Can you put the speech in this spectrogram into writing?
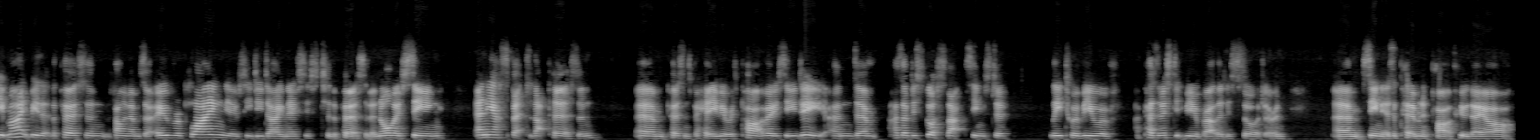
it might be that the person, the family members, are over applying the OCD diagnosis to the person and almost seeing any aspect of that person, um, person's behaviour as part of OCD. And um, as I've discussed, that seems to lead to a view of a pessimistic view about the disorder and um, seeing it as a permanent part of who they are.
